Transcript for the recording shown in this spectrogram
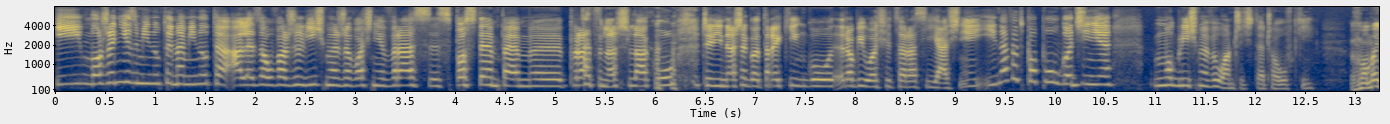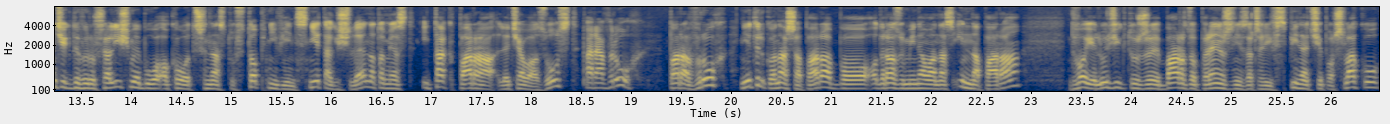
i może nie z minuty na minutę, ale zauważyliśmy, że właśnie wraz z postępem y, prac na szlaku, czyli naszego trekkingu, robiło się coraz jaśniej i nawet po pół godzinie mogliśmy wyłączyć te czołówki. W momencie, gdy wyruszaliśmy, było około 13 stopni, więc nie tak źle, natomiast i tak para leciała z ust. Para w ruch. Para w ruch, nie tylko nasza para, bo od razu minęła nas inna para. Dwoje ludzi, którzy bardzo prężnie zaczęli wspinać się po szlaku,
